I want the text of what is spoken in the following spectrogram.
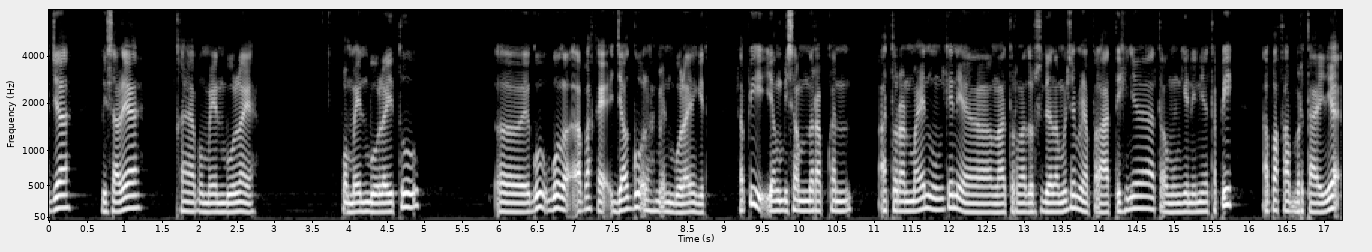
aja misalnya kayak pemain bola ya. Pemain bola itu eh gue gue nggak apa kayak jago lah main bolanya gitu. Tapi yang bisa menerapkan aturan main mungkin ya ngatur-ngatur segala macam ya pelatihnya atau mungkin ini ya tapi apakah bertanya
